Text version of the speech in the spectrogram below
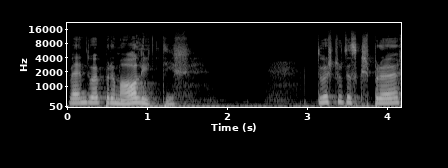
wenn du jemandem anläutest, tust du das Gespräch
